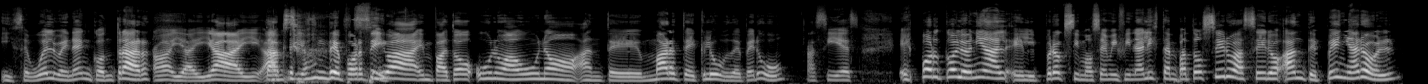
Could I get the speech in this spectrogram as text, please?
y se vuelven a encontrar. Ay, ay, ay. Acción Deportiva empató 1 a 1 ante Marte Club de Perú. Así es. Sport Colonial, el próximo semifinalista, empató 0 a 0 ante Peñarol.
